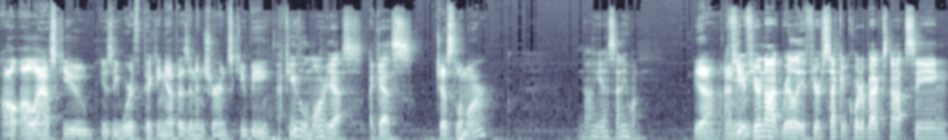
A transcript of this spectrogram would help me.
I'll I'll ask you: Is he worth picking up as an insurance QB? If you have Lamar, yes, I guess. Just Lamar? No, yes, anyone. Yeah, I If, mean, you, if you're not really, if your second quarterback's not seeing,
